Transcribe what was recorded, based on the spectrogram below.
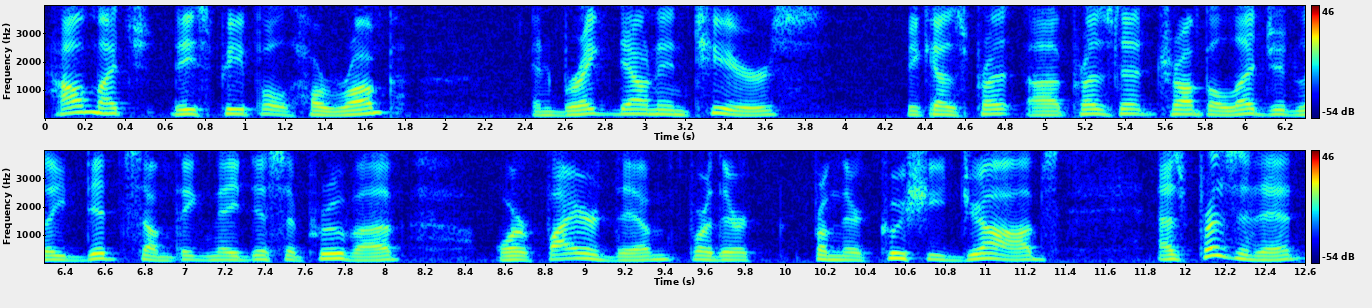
how much these people harump and break down in tears because Pre- uh, President Trump allegedly did something they disapprove of or fired them for their from their cushy jobs, as president,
